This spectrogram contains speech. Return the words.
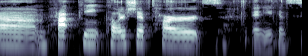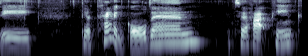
Um, hot pink color shift hearts. And you can see they're kind of golden to hot pink.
